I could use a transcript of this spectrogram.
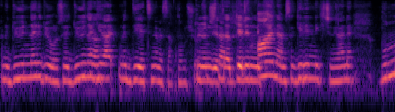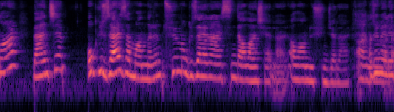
hani düğünleri diyoruz ya düğüne ha. girme diyetini mesela konuşuyoruz. Düğün işte, diyeti, gelinlik. Aynen mesela gelinlik için yani bunlar bence o güzel zamanların tüm o güzel enerjisinde alan şeyler, alan düşünceler. Aynen Atıyorum yani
